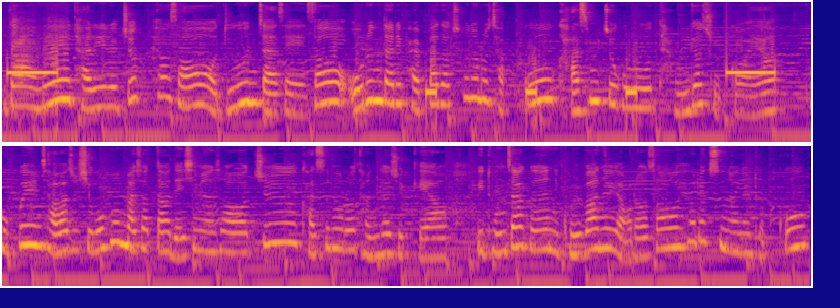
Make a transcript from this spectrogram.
그 다음에 다리를 쭉 펴서 누운 자세에서 오른 다리 발바닥 손으로 잡고 가슴 쪽으로 당겨줄 거예요. 복부 힘 잡아주시고 호흡 마셨다가 내쉬면서 쭉 가슴으로 당겨줄게요. 이 동작은 골반을 열어서 혈액순환을 돕고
